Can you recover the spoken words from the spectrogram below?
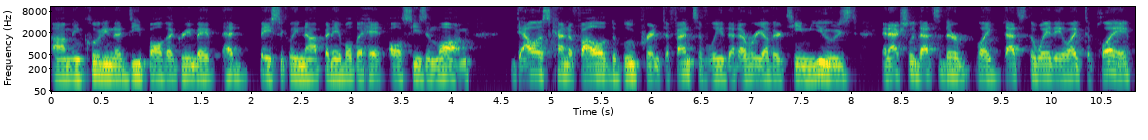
um, including a deep ball that Green Bay had basically not been able to hit all season long. Dallas kind of followed the blueprint defensively that every other team used, and actually that's their like that's the way they like to play.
